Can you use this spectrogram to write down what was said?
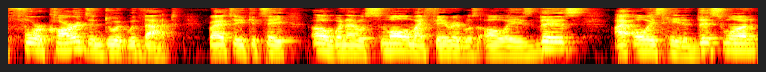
four cards and do it with that, right? So you could say, oh, when I was small, my favorite was always this. I always hated this one,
